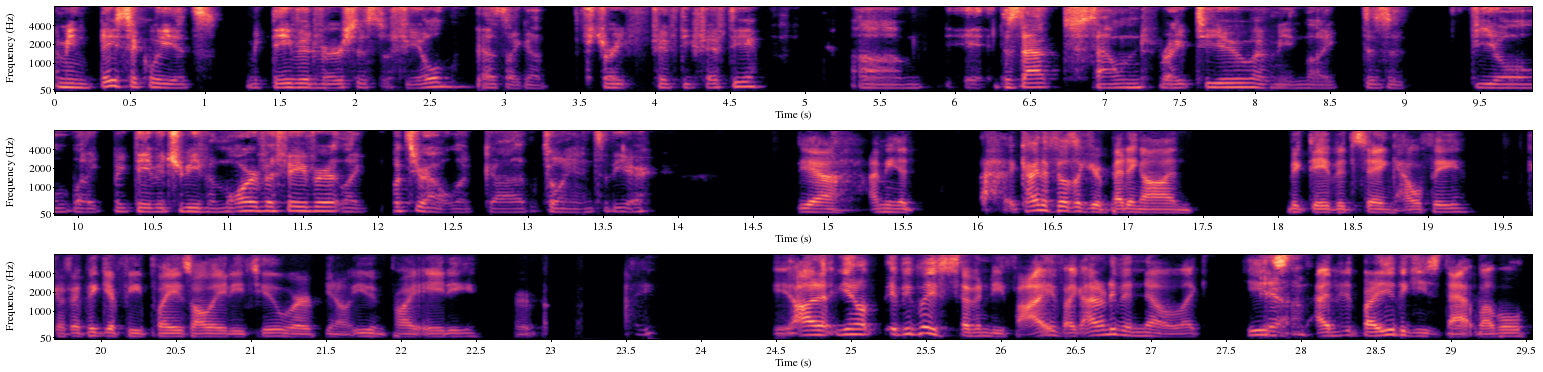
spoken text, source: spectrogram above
I mean, basically, it's McDavid versus the field. That's like a straight 50 50. Um, does that sound right to you? I mean, like, does it feel like McDavid should be even more of a favorite? Like, what's your outlook uh, going into the year? Yeah, I mean, it it kind of feels like you're betting on McDavid staying healthy because I think if he plays all 82 or you know even probably 80 or you know if he plays 75, like I don't even know, like he's yeah. I but I do think he's that level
